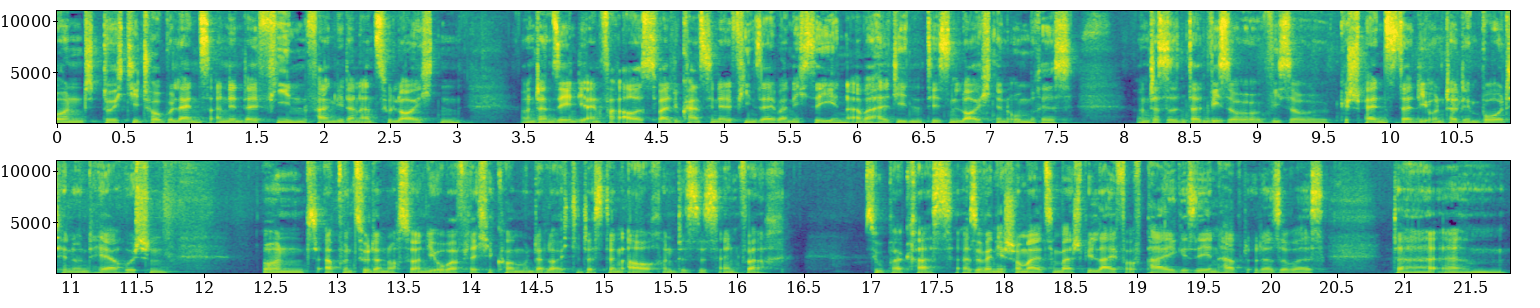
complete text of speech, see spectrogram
und durch die Turbulenz an den Delfinen fangen die dann an zu leuchten und dann sehen die einfach aus, weil du kannst den Delfin selber nicht sehen, aber halt die, diesen leuchtenden Umriss und das sind dann wie so, wie so Gespenster, die unter dem Boot hin und her huschen und ab und zu dann noch so an die Oberfläche kommen und da leuchtet das dann auch und das ist einfach super krass. Also wenn ihr schon mal zum Beispiel Life of Pi gesehen habt oder sowas, da, ähm,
